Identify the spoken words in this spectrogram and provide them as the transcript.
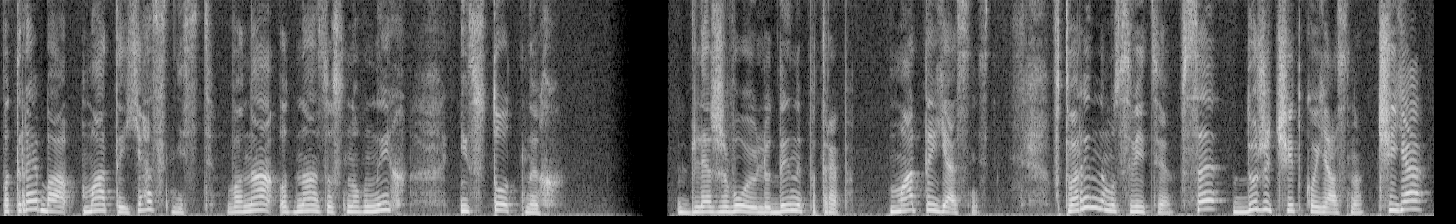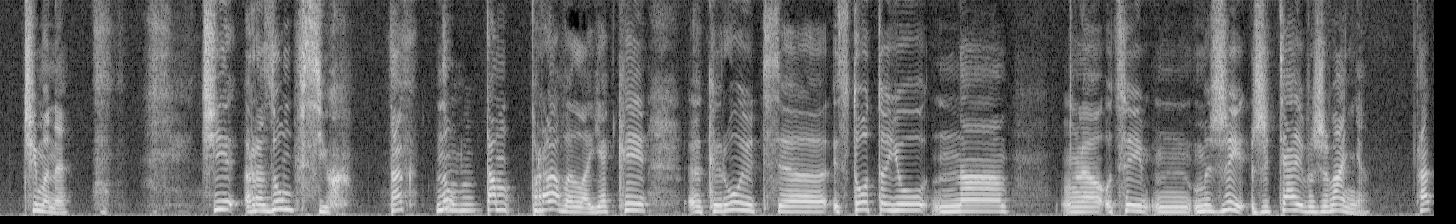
Потреба мати ясність, вона одна з основних істотних для живої людини потреб. Мати ясність. В тваринному світі все дуже чітко ясно: чи я, чи мене, чи разом всіх. Так? Ну, Мгм. там правила, які е, керують е, істотою на е, оцій межі життя і виживання. Так?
